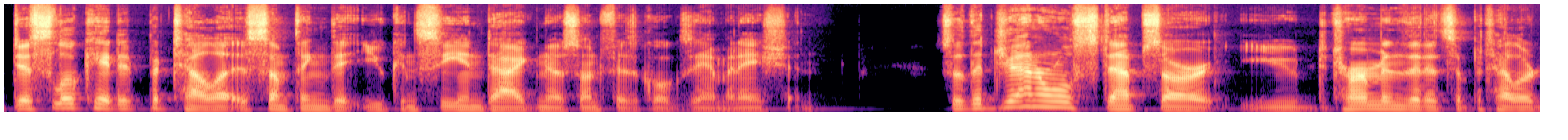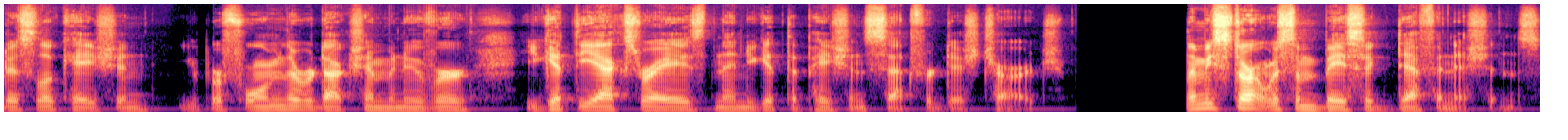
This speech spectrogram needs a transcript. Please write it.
dislocated patella is something that you can see and diagnose on physical examination. So the general steps are you determine that it's a patellar dislocation, you perform the reduction maneuver, you get the x-rays, and then you get the patient set for discharge. Let me start with some basic definitions.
